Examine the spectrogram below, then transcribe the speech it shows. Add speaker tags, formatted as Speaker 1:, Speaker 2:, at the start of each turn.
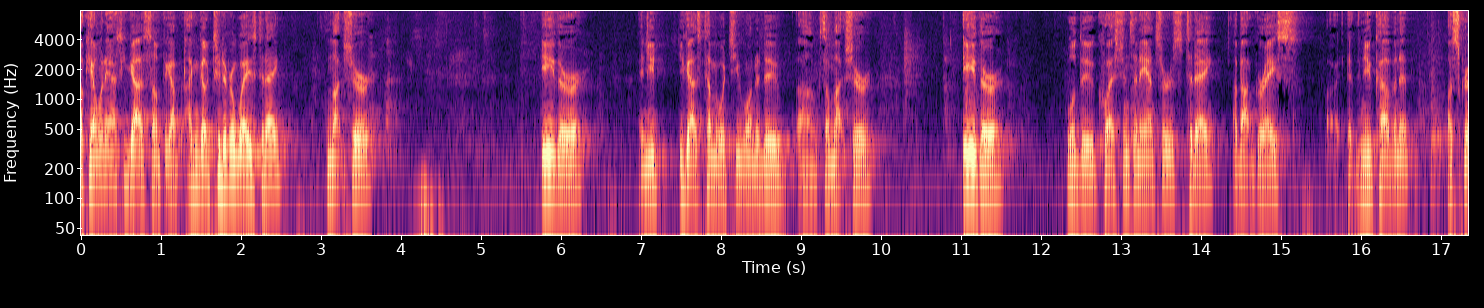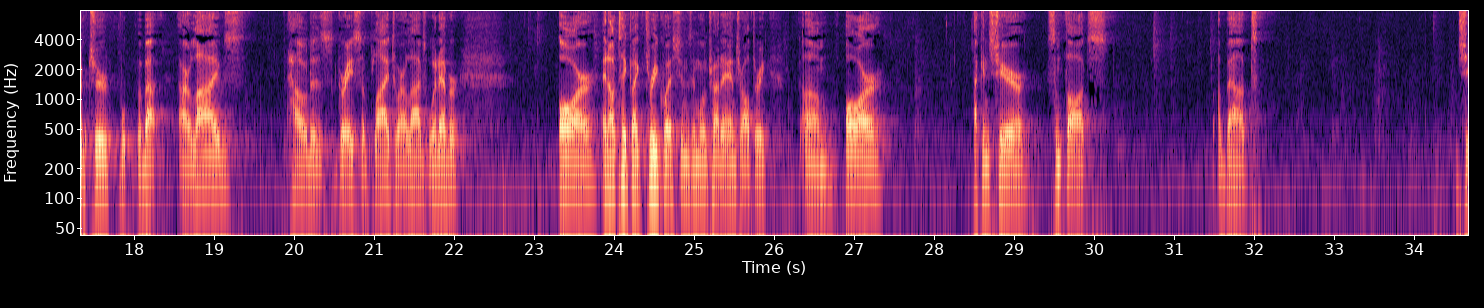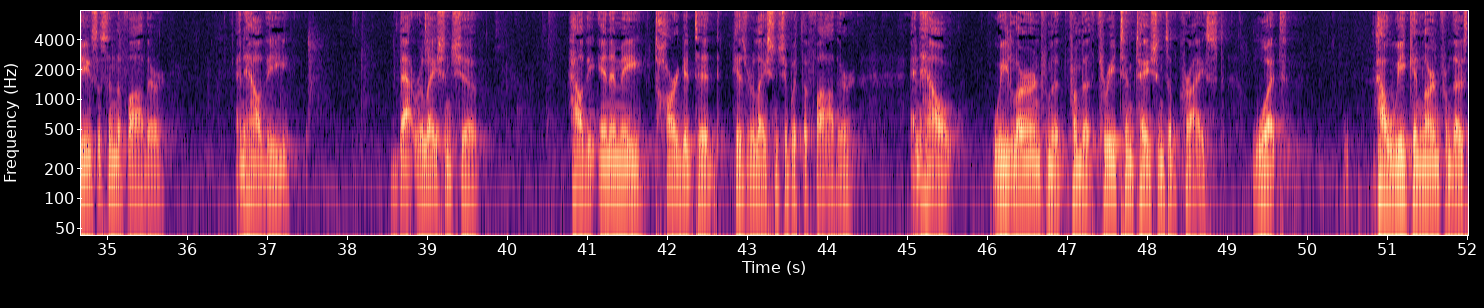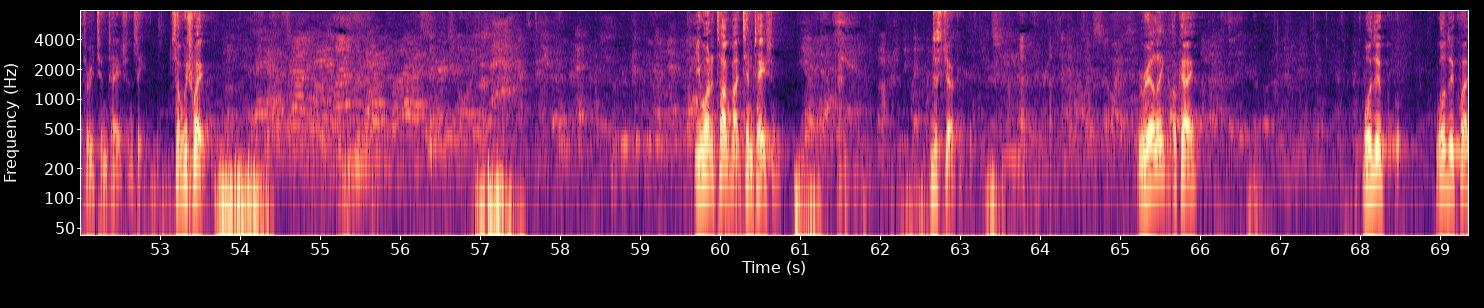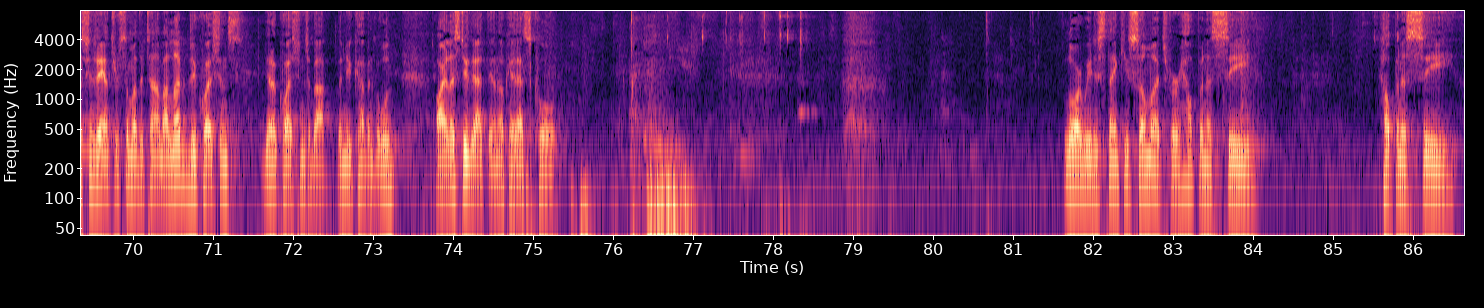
Speaker 1: Okay, I want to ask you guys something. I, I can go two different ways today. I'm not sure. Either, and you, you guys tell me what you want to do because um, I'm not sure. Either we'll do questions and answers today about grace, uh, the new covenant, a scripture about our lives, how does grace apply to our lives, whatever. Or, and I'll take like three questions and we'll try to answer all three. Um, or I can share some thoughts about Jesus and the Father and how the that relationship how the enemy targeted his relationship with the Father and how we learn from the, from the three temptations of Christ what how we can learn from those three temptations. So which way? You want to talk about temptation? Just joking. Really? Okay. We'll do we'll do questions and answers some other time. I love to do questions, you know, questions about the new covenant. But we'll all right. Let's do that then. Okay, that's cool. Lord, we just thank you so much for helping us see, helping us see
